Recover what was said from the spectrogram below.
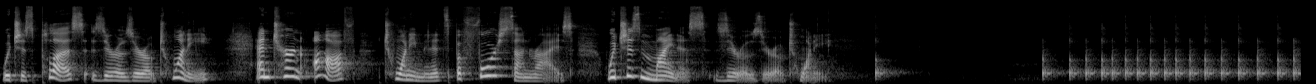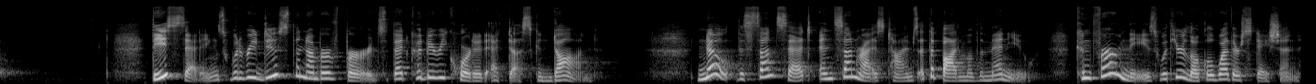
which is plus 0020, and turn off 20 minutes before sunrise, which is minus 0020. These settings would reduce the number of birds that could be recorded at dusk and dawn. Note the sunset and sunrise times at the bottom of the menu. Confirm these with your local weather station,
